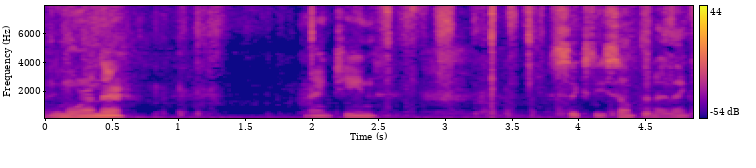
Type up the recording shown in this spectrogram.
Any more on there? 1960 something, I think.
